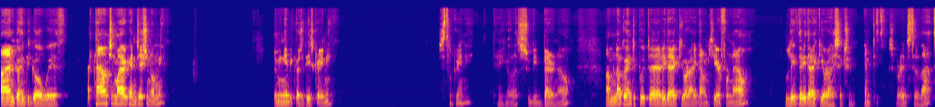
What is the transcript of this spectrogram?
I'm going to go with account in my organization only. Zooming in because it is grainy. Still grainy there you go. That should be better now. I'm not going to put a redirect URI down here for now. Leave the redirect URI section empty. So register that.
